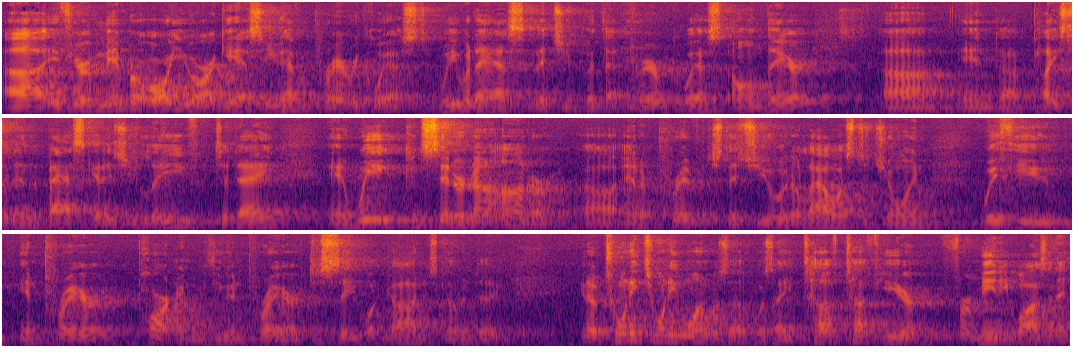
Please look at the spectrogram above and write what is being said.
Uh, if you're a member or you are a guest and you have a prayer request, we would ask that you put that prayer request on there um, and uh, place it in the basket as you leave today. And we consider it an honor uh, and a privilege that you would allow us to join with you in prayer, partnering with you in prayer to see what God is going to do. You know, 2021 was a, was a tough, tough year for many, wasn't it?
